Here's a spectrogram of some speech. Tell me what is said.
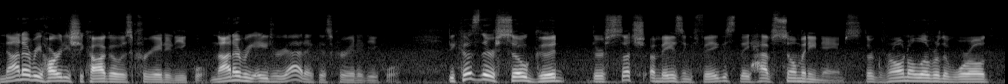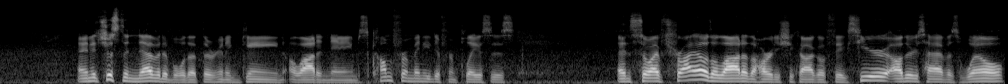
not every Hardy Chicago is created equal. Not every Adriatic is created equal. Because they're so good, they're such amazing figs, they have so many names. They're grown all over the world, and it's just inevitable that they're going to gain a lot of names, come from many different places. And so I've trialed a lot of the Hardy Chicago figs here, others have as well.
